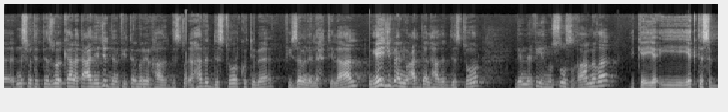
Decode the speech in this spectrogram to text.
نسبة التزوير كانت عالية جدا في تمرير هذا الدستور. هذا الدستور كتب في زمن الاحتلال. يجب أن يعدل هذا الدستور لأن فيه نصوص غامضة. لكي يكتسب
